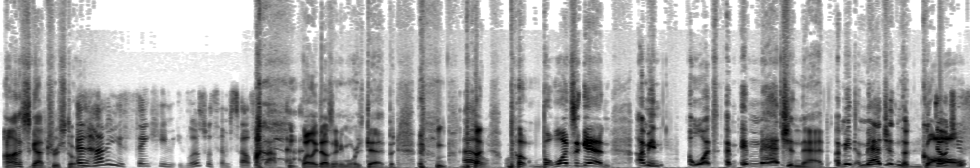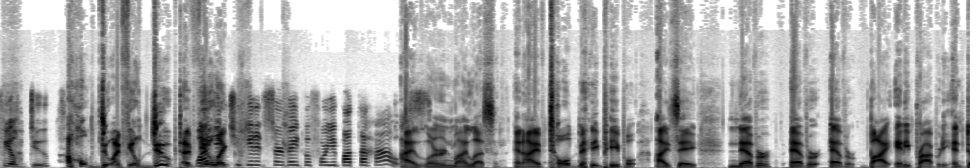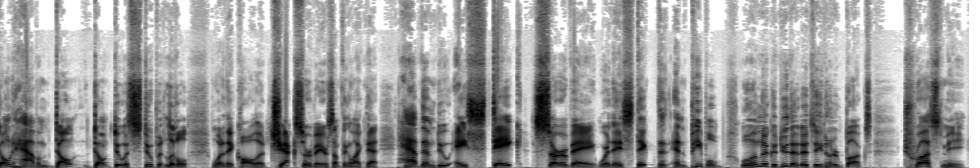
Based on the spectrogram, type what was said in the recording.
Honest to God, true story. And how do you think he lives with himself about that? well, he doesn't anymore. He's dead. But, but, Oh. but, but once again, I mean, what? Imagine that. I mean, imagine the gall. Don't you feel duped? Oh, do I feel duped? I Why feel like. Why didn't you get it surveyed before you bought the house? I learned my lesson. And I've told many people, I say, never, ever, ever buy any property and don't have them, don't, don't do a stupid little, what do they call a check survey or something like that. Have them do a stake survey where they stick the, and people, well, I'm not going to do that. That's 800 bucks. Trust me.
